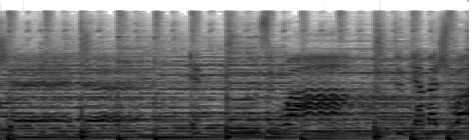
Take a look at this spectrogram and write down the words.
chaînes. Épouse-moi, deviens ma joie,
